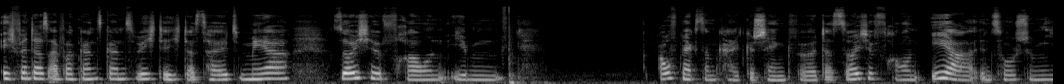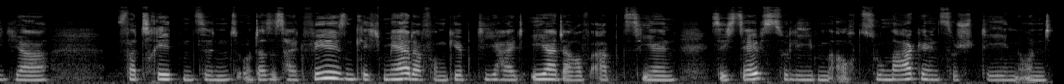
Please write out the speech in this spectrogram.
ich finde das einfach ganz, ganz wichtig, dass halt mehr solche Frauen eben Aufmerksamkeit geschenkt wird, dass solche Frauen eher in Social Media vertreten sind und dass es halt wesentlich mehr davon gibt, die halt eher darauf abzielen, sich selbst zu lieben, auch zu Makeln zu stehen und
